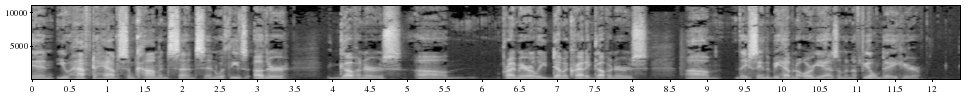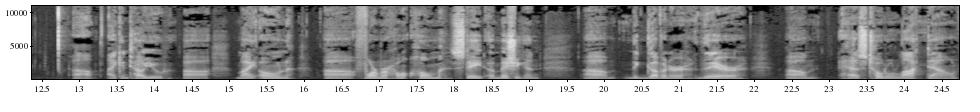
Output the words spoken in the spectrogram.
and you have to have some common sense. And with these other governors, um, primarily Democratic governors, um, they seem to be having an orgasm in a field day here. Uh, I can tell you uh, my own uh, former ho- home state of Michigan, um, the governor there um, has total lockdown.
